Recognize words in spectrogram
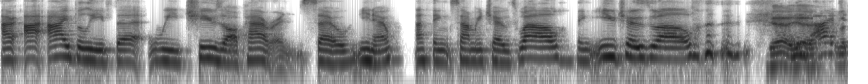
I, I, I believe that we choose our parents. So, you know, I think Sammy chose well. I think you chose well. Yeah, yeah. I,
